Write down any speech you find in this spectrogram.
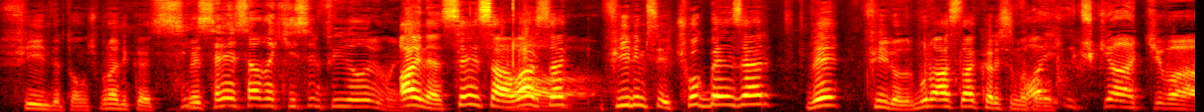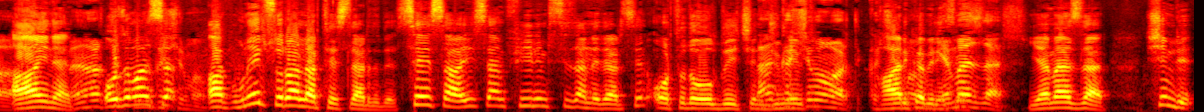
fiildir Tonguç. Buna dikkat et. Si- Ve SSA'da kesin fiil olur mu aynen SSA varsa Aa. fiilimsi çok benzer ve fiil olur. Bunu asla karıştırma Vay Tonguç. üçkağıtçı var. Aynen. O zaman sen kaçırmam. abi bunu hep sorarlar testlerde de. SSA'yı sen fiilimsi zannedersin ortada olduğu için ben cümleyi kaçırmam artık. Kaçırmam. Harika bir insan. Yemezler. Yemezler. Şimdi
